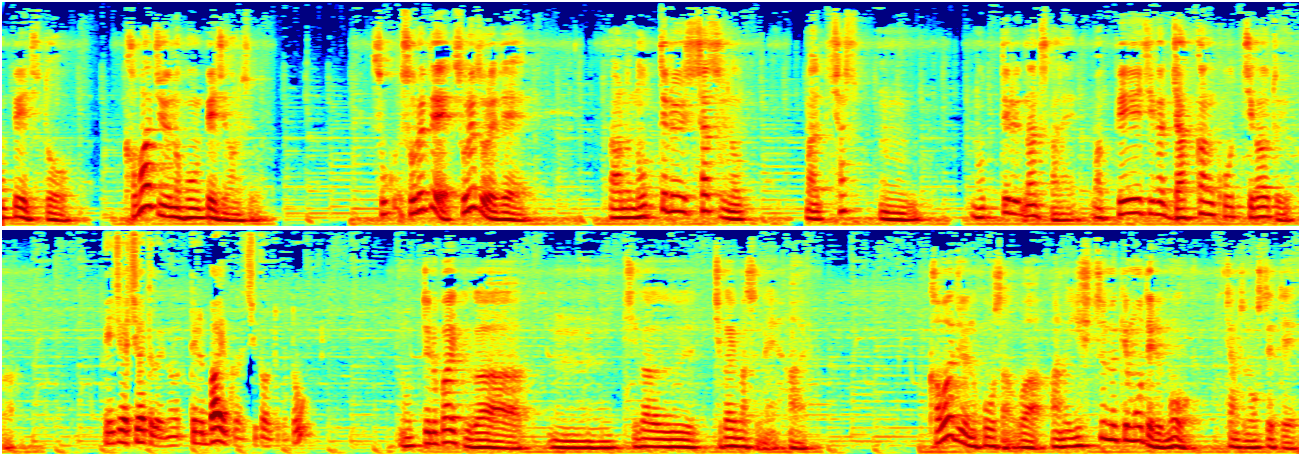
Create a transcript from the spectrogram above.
ムページと川中のホームページがあるんですよ。そこそれでそれぞれであの乗ってる車種の、まあ車種うん、乗ってるなんですかね、まあ、ページが若干こう違うというか。ページが違ったから乗ってるバイクが違うってこと？乗ってるバイクがうん違う違いますね。はい川中の方さんはあの輸出向けモデルもちゃんと載せてて、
